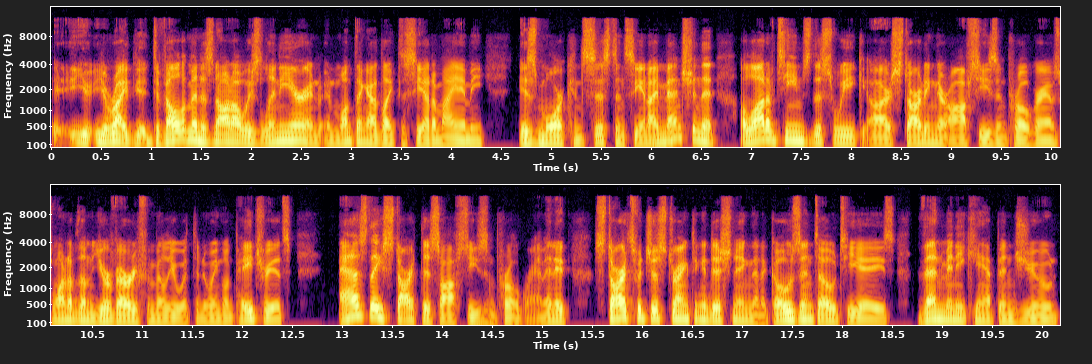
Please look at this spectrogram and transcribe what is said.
you're right. Development is not always linear and, and one thing i'd like to see out of miami is more consistency. And I mm-hmm. mentioned that a lot of teams this week are starting their offseason programs. One of them you're very familiar with, the New England Patriots. As they start this offseason program, and it starts with just strength and conditioning, then it goes into OTAs, then mini camp in June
